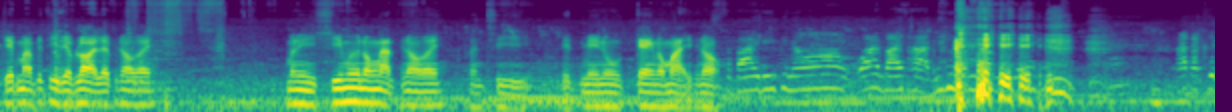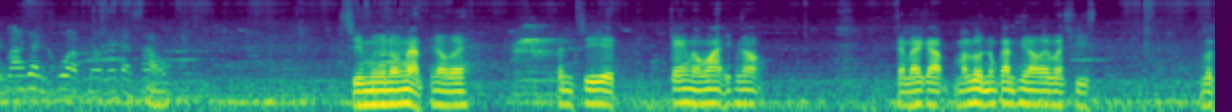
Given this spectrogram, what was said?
เก็บมาเป็นทีเรียบร้อยแล้วพี่น้องเอ้ยมันนี่ชี้มือน้องนัดพี่น้องเอ้ยเพิ่นสิเฮ็ดเมนูแกงหน่อไม้พี่น้อง สบายดีพี่น้องว่ายบายถาดยังนอนอยู่เลยอาจจะคิดว่าเพื่อนควบเมื่อไว้แต่เช้าชี้มือน้องนัดพี่น้องเอ้ยเพิ่นสิเฮ็ดแกงหน่อไม้พี่น้องจังไดกับมาลุ้นนํกันพี่น้องเอ้ยว่าสิ รส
